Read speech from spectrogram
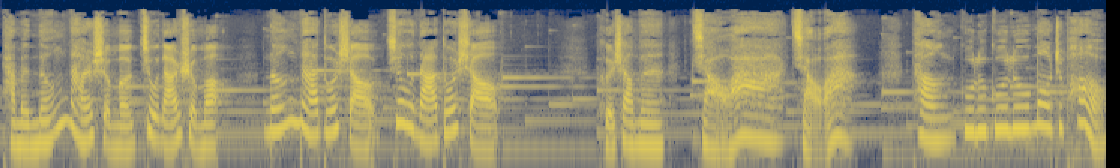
他们能拿什么就拿什么，能拿多少就拿多少。和尚们搅啊搅啊，汤咕噜咕噜冒着泡，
